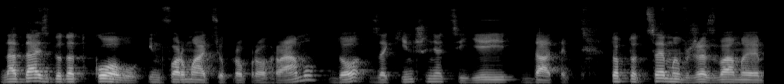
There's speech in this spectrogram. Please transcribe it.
надасть додаткову інформацію про програму до закінчення цієї дати. Тобто, це ми вже з вами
